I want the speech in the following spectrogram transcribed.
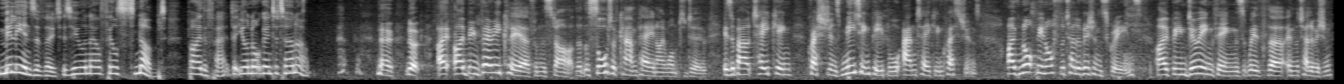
Millions of voters who will now feel snubbed by the fact that you're not going to turn up. No, look, I, have been very clear from the start that the sort of campaign I want to do is about taking questions, meeting people and taking questions. I've not been off the television screens. I've been doing things with, uh, in the television,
